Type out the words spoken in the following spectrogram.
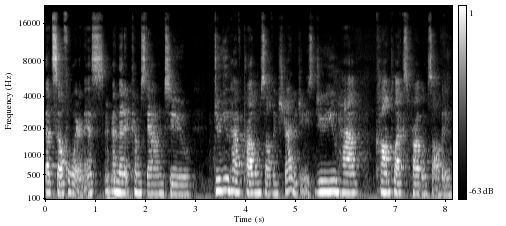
that self awareness. Mhm. And then it comes down to do you have problem solving strategies? Do you have complex problem solving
